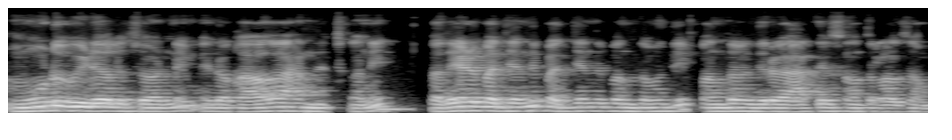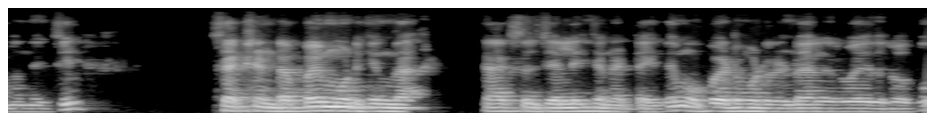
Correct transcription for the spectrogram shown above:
మూడు వీడియోలు చూడండి. మీరు ఒక అవగాహన తెచ్చుకొని పదిహేడు పద్దెనిమిది పద్దెనిమిది పంతొమ్మిది పంతొమ్మిది ఇరవై ఆర్థిక సంవత్సరాలకు సంబంధించి సెక్షన్ డెబ్బై మూడు కింద ట్యాక్సులు చెల్లించినట్టయితే ముప్పై మూడు రెండు వేల ఇరవై ఐదు లోపు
